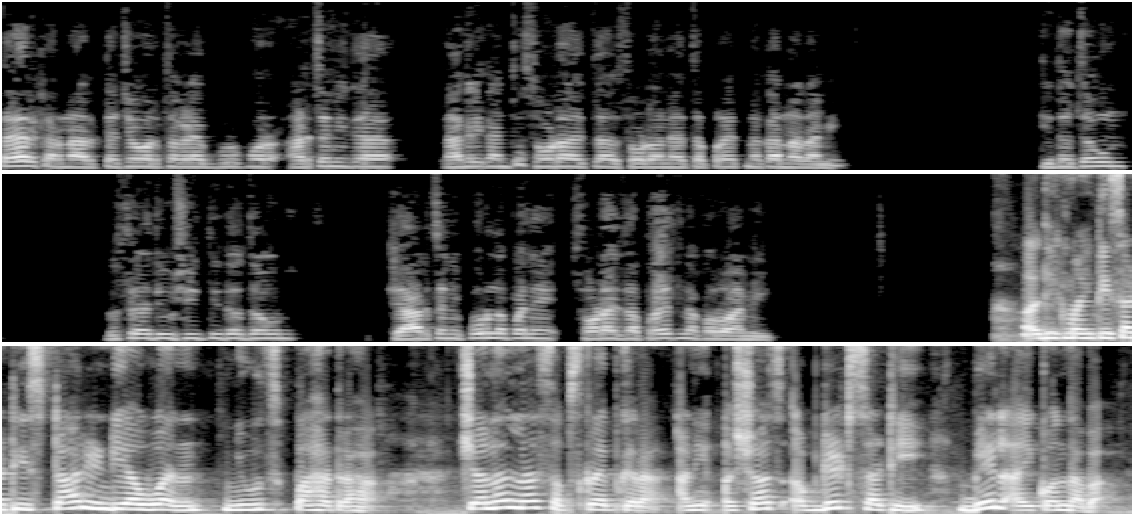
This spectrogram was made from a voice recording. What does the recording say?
तयार करणार. त्याच्यावर सगळ्या ग्रुपवर अडचणी त्या नागरिकांच्या सोडवायचा सोडवण्याचा प्रयत्न करणार आम्ही. तिथं जाऊन दुसऱ्या दिवशी तिथं जाऊन त्या अडचणी पूर्णपणे सोडायचा प्रयत्न करू आम्ही. अधिक माहितीसाठी स्टार इंडिया वन न्यूज पाहत रहा. चॅनलला सबस्क्राईब करा आणि अशाच अपडेट्ससाठी बेल आयकॉन दाबा.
